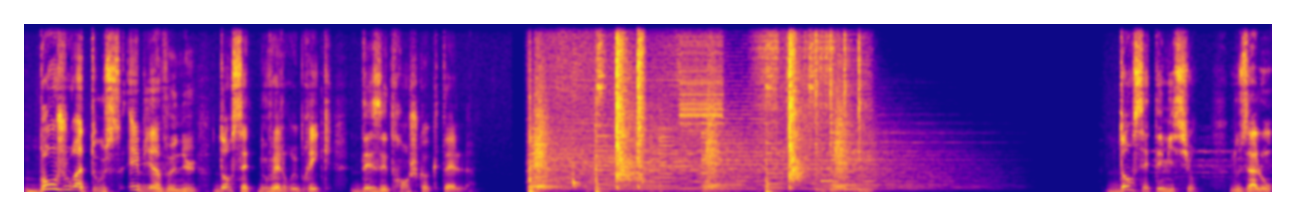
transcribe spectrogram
Bonjour à tous et bienvenue dans cette nouvelle rubrique des étranges cocktails. Dans cette émission, nous allons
